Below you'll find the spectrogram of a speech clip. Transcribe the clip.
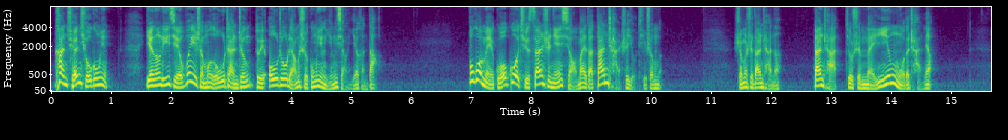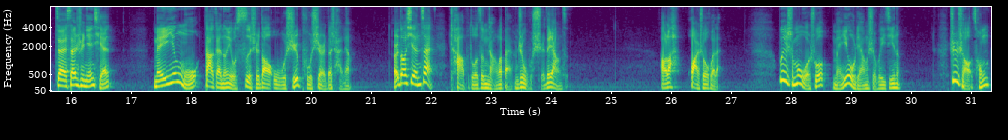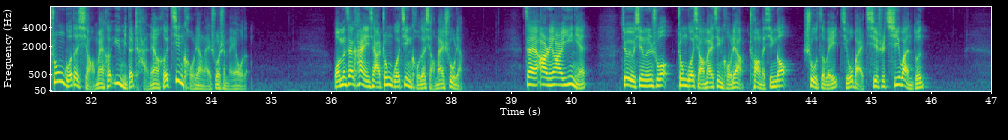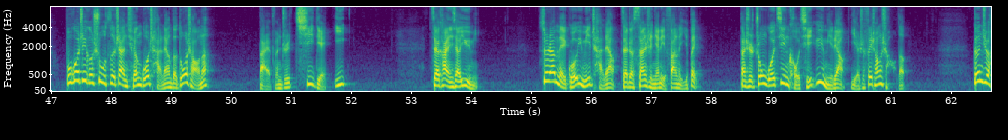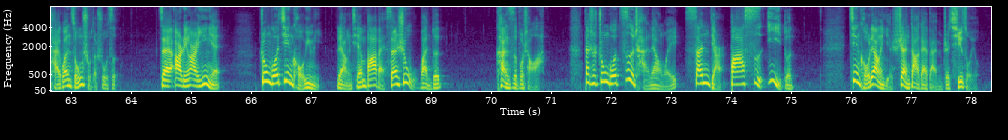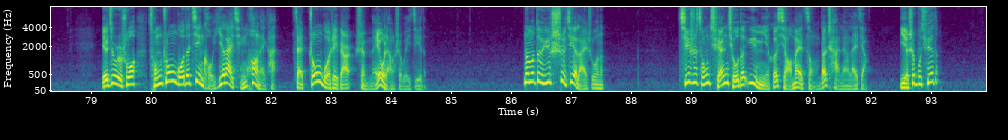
看全球供应。也能理解为什么俄乌战争对欧洲粮食供应影响也很大。不过，美国过去三十年小麦的单产是有提升的。什么是单产呢？单产就是每一英亩的产量。在三十年前，每一英亩大概能有四十到五十普什尔的产量，而到现在差不多增长了百分之五十的样子。好了，话说回来，为什么我说没有粮食危机呢？至少从中国的小麦和玉米的产量和进口量来说是没有的。我们再看一下中国进口的小麦数量，在二零二一年，就有新闻说中国小麦进口量创了新高，数字为九百七十七万吨。不过这个数字占全国产量的多少呢？百分之七点一。再看一下玉米，虽然美国玉米产量在这三十年里翻了一倍。但是中国进口其玉米量也是非常少的。根据海关总署的数字，在二零二一年，中国进口玉米两千八百三十五万吨，看似不少啊，但是中国自产量为三点八四亿吨，进口量也是占大概百分之七左右。也就是说，从中国的进口依赖情况来看，在中国这边是没有粮食危机的。那么对于世界来说呢？其实从全球的玉米和小麦总的产量来讲，也是不缺的。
